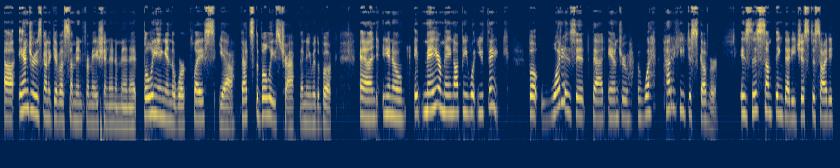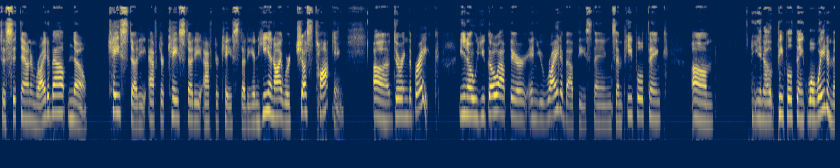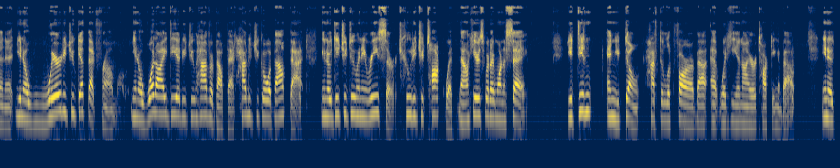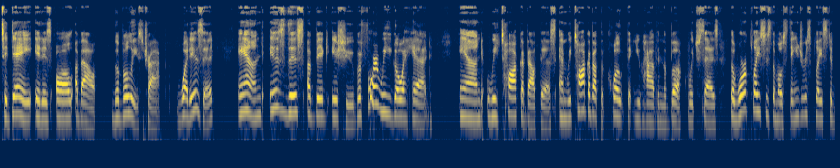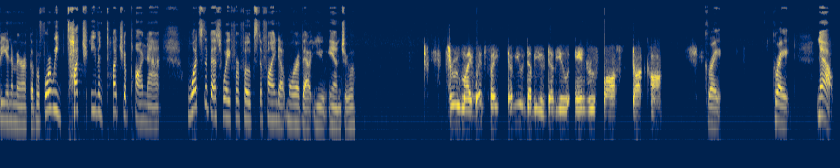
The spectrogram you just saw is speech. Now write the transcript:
uh, Andrew is going to give us some information in a minute. Bullying in the workplace. Yeah, that's the bully's trap, the name of the book. And, you know, it may or may not be what you think. But what is it that Andrew, what, how did he discover? Is this something that he just decided to sit down and write about? No. Case study after case study after case study. And he and I were just talking uh, during the break. You know, you go out there and you write about these things, and people think, um, you know, people think, well, wait a minute, you know, where did you get that from? You know, what idea did you have about that? How did you go about that? You know, did you do any research? Who did you talk with? Now, here's what I want to say. You didn't and you don't have to look far about at what he and I are talking about. You know, today it is all about the bully's trap. What is it? And is this a big issue? Before we go ahead and we talk about this. And we talk about the quote that you have in the book which says the workplace is the most dangerous place to be in america. Before we touch even touch upon that what's the best way for folks to find out more about you andrew? Through my website, www.andrewfaas.com. great. Great. Now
